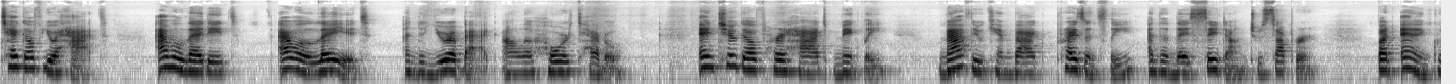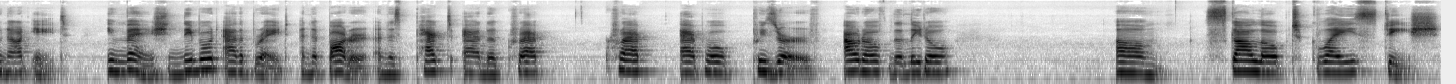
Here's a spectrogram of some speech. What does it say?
Take off your hat. I will let it I will lay it under your bag on the hall table. Anne took off her hat meekly. Matthew came back presently, and they sat down to supper. But Anne could not eat. In vain she nibbled at the bread and the butter and pecked at the crab, crab apple preserve out of the little um, scalloped glazed dish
